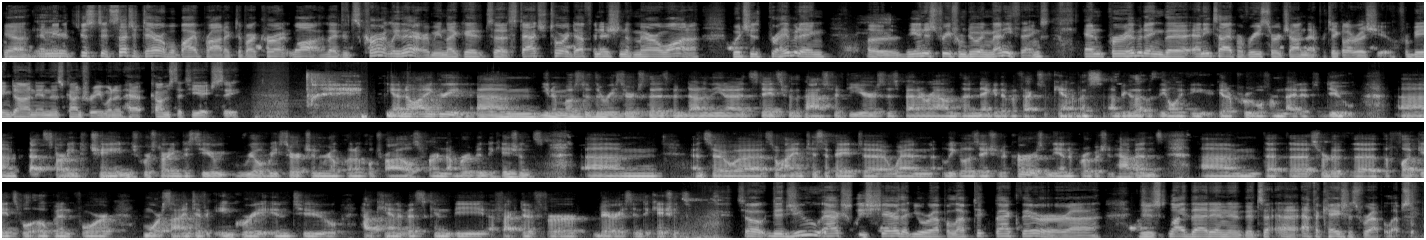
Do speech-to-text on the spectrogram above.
Yeah, I mean, it's just it's such a terrible byproduct of our current law that it's currently there. I mean, like it's a statutory definition of marijuana, which is prohibiting uh, the industry from doing many things and prohibiting the any type of research on that particular issue for being done in this country when it ha- comes to THC. Yeah, no, I agree. Um, you know, most of the research that has been done in the United States for the past 50 years has been around the negative effects of cannabis uh, because that was the only thing you could get approval from NIDA to do. Um, that's starting to change. We're starting to see real research and real clinical trials for a number of indications. And so, uh, so I anticipate uh, when legalization occurs, and the end of prohibition happens, um, that the sort of the, the floodgates will open for more scientific inquiry into how cannabis can be effective for various indications. So, did you actually share that you were epileptic back there, or uh, did you slide that in? That's uh, efficacious for epilepsy.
